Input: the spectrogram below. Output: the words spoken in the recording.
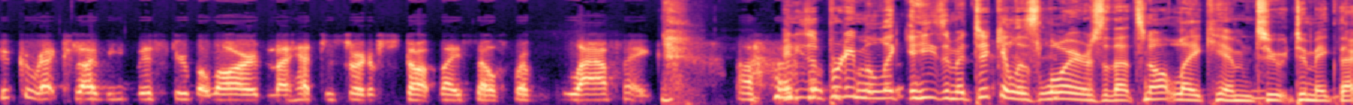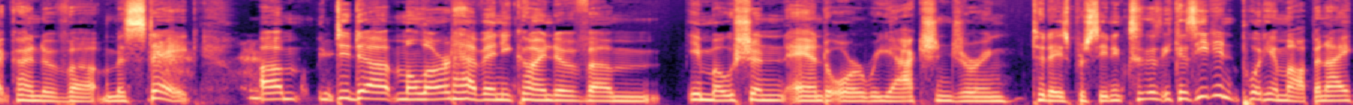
to correct it, I mean, Mr. Millard, and I had to sort of stop myself from laughing. and he's a pretty he's a meticulous lawyer, so that's not like him to to make that kind of uh, mistake. Um, did uh, Millard have any kind of um, emotion and or reaction during today's proceedings? Because he didn't put him up, and I,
